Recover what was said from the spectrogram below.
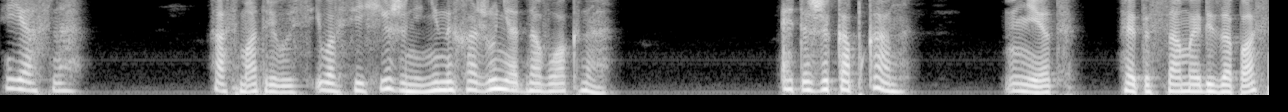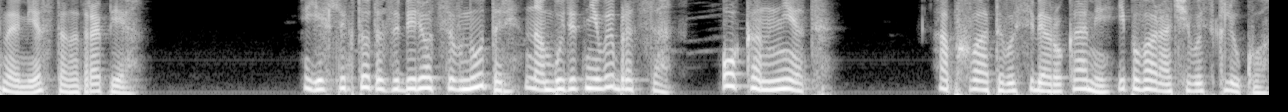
Ясно. Осматриваюсь и во всей хижине не нахожу ни одного окна. Это же капкан. Нет, это самое безопасное место на тропе. Если кто-то заберется внутрь, нам будет не выбраться. Окон нет. Обхватываю себя руками и поворачиваюсь к люку.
